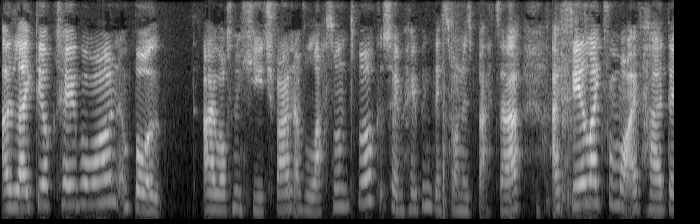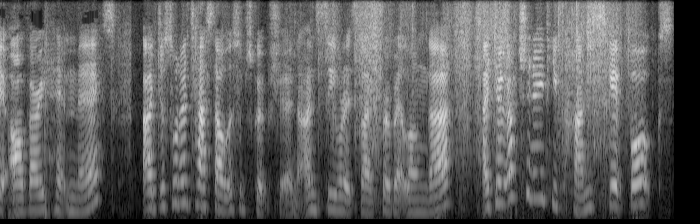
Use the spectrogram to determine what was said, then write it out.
i like the october one but I wasn't a huge fan of last month's book, so I'm hoping this one is better. I feel like from what I've heard, they are very hit and miss. I just want to test out the subscription and see what it's like for a bit longer. I don't actually know if you can skip books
